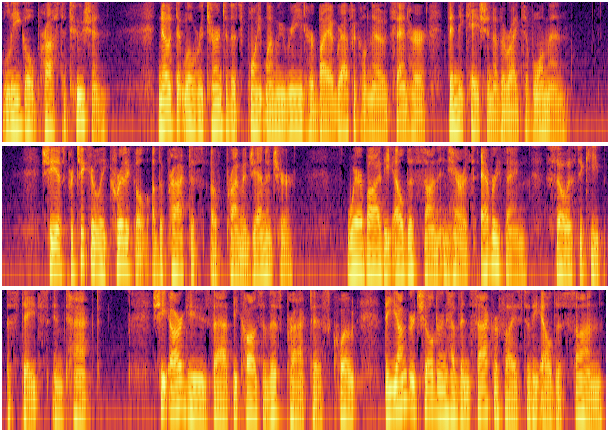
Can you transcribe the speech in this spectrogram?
legal prostitution. Note that we'll return to this point when we read her biographical notes and her vindication of the rights of woman. She is particularly critical of the practice of primogeniture, whereby the eldest son inherits everything so as to keep estates intact. She argues that because of this practice, quote, the younger children have been sacrificed to the eldest son,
